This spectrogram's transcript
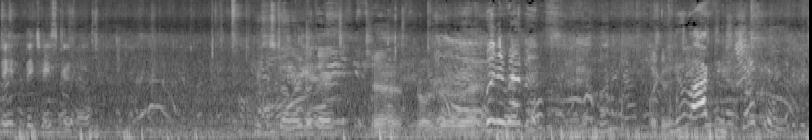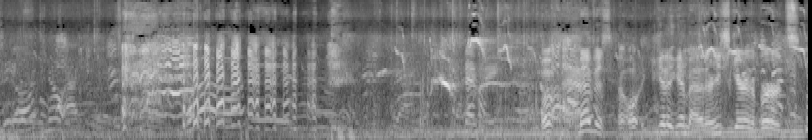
They, they taste good though. Here's the stroller right there. Yeah, rollers right there. Bunny rabbits. Look at it. You like these chickens? No, actually. Oh, Memphis! Oh, oh get, it, get him out of there. He's scaring the birds.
